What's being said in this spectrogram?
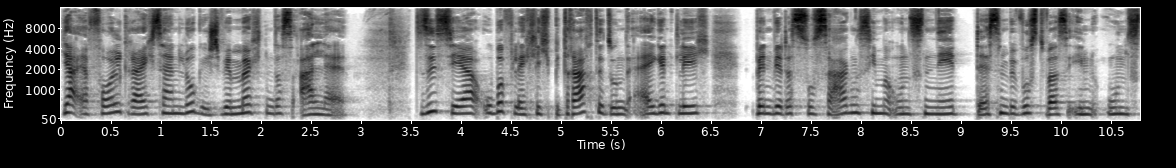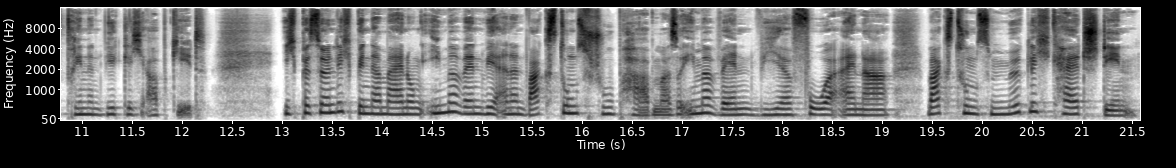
ja, erfolgreich sein, logisch. Wir möchten das alle. Das ist sehr oberflächlich betrachtet und eigentlich, wenn wir das so sagen, sind wir uns nicht dessen bewusst, was in uns drinnen wirklich abgeht. Ich persönlich bin der Meinung, immer wenn wir einen Wachstumsschub haben, also immer wenn wir vor einer Wachstumsmöglichkeit stehen,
